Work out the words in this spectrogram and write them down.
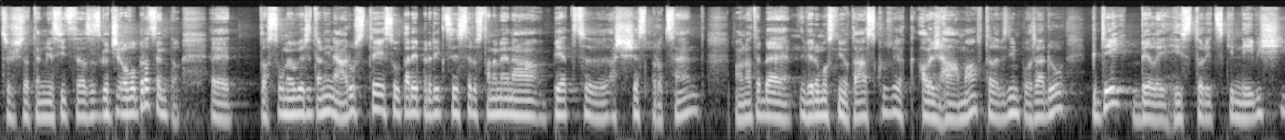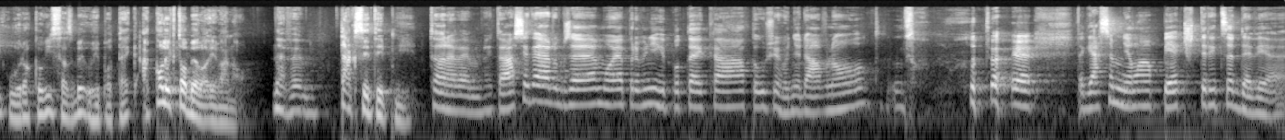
což za ten měsíc se skočilo o procento. Eh, to jsou neuvěřitelné nárůsty, jsou tady predikce, že se dostaneme na 5 eh, až 6% Mám na tebe vědomostní otázku, jak Aleš Háma v televizním pořadu. Kdy byly historicky nejvyšší úrokové sazby u hypoték a kolik to bylo, Ivano? Nevím. Tak si typni. To nevím. To asi teda dobře, moje první hypotéka, to už je hodně dávno. to je, tak já jsem měla 5,49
